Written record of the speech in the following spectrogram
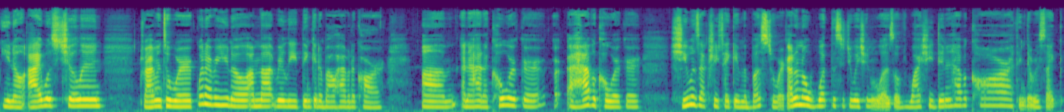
You know i was chilling driving to work whatever you know i'm not really thinking about having a car um, and i had a coworker i have a coworker she was actually taking the bus to work. I don't know what the situation was of why she didn't have a car. I think there was like,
